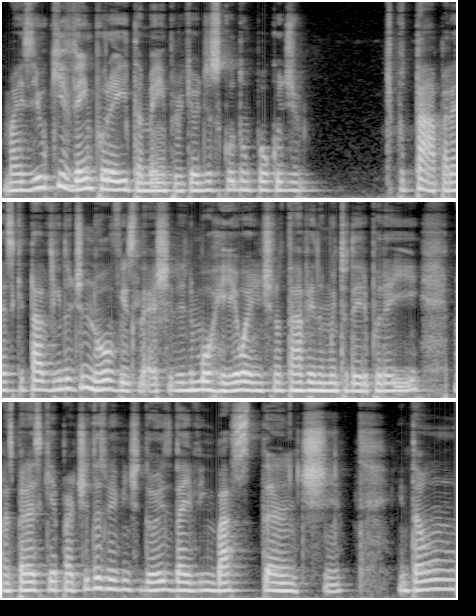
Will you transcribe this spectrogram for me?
Mas e o que vem por aí também? Porque eu discuto um pouco de Tipo, tá, parece que tá vindo de novo o Slasher. Ele morreu, a gente não tá vendo muito dele por aí. Mas parece que a partir de 2022 vai vir bastante. Então,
